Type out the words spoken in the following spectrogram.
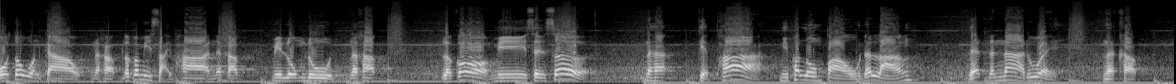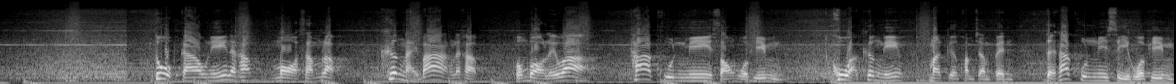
ออโต้วนกาวนะครับ แล้วก็มีสายพานนะครับ มีลมดูดนะครับ แล้วก็มีเซ็นเซอร์นะฮะเก็บผ้ามีพัดลมเป่าด้านหลังและด้านหน้าด้วยนะครับ ตู้อบกาวนี้นะครับเหมาะสำหรับเครื่องไหนบ้างนะครับ ผมบอกเลยว่าถ้าคุณมี 2 หัวพิมพ์ คู่กับเครื่องนี้มันเกินความจำเป็น แต่ถ้าคุณมี 4 หัวพิมพ์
